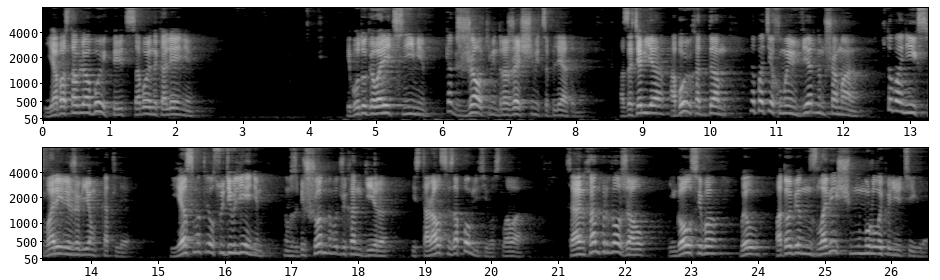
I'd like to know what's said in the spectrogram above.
Я поставлю обоих перед собой на колени и буду говорить с ними, как жалкими дрожащими цыплятами. А затем я обоих отдам на потеху моим верным шаманам, чтобы они их сварили живьем в котле. Я смотрел с удивлением на взбешенного Джихангира и старался запомнить его слова. Сайанхан продолжал, и голос его был подобен зловещему мурлыканью тигра.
